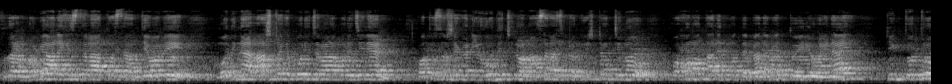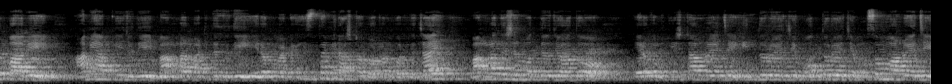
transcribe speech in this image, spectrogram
সুতরাং নবী আলী ইসলাম যেভাবে মদিনা রাষ্ট্রকে পরিচালনা করেছিলেন, অথচ সেখানে ইহুদি ছিল, নাসারা ছিল, খ্রিস্টান ছিল তৈরি হয় নাই, ঠিক তদ্রুপভাবে আমি আপনি যদি এই বাংলার মাটিতে যদি এরকম একটা ইসলামী রাষ্ট্র গঠন করতে চাই, বাংলাদেশের মধ্যে যেহেতু এরকম খ্রিস্টান রয়েছে, হিন্দু রয়েছে, বৌদ্ধ রয়েছে, মুসলমান রয়েছে,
